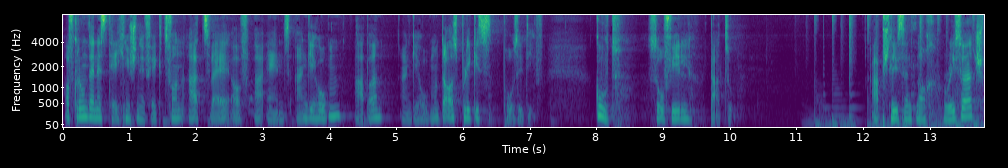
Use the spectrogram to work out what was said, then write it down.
aufgrund eines technischen Effekts von A2 auf A1 angehoben, aber angehoben. Und der Ausblick ist positiv. Gut, so viel dazu. Abschließend noch Research.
